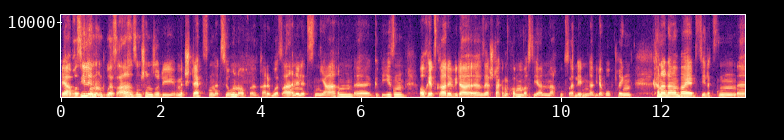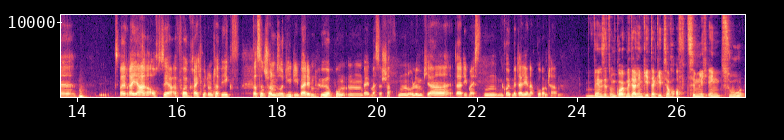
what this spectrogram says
Ja, Brasilien und USA sind schon so die mitstärksten Nationen, auch äh, gerade USA in den letzten Jahren äh, gewesen. Auch jetzt gerade wieder äh, sehr stark im Kommen, was die an Nachwuchsathleten da wieder hochbringen. Kanada war jetzt die letzten äh, zwei, drei Jahre auch sehr erfolgreich mit unterwegs. Das sind schon so die, die bei den Höhepunkten, Weltmeisterschaften, Olympia, da die meisten Goldmedaillen abgeräumt haben. Wenn es jetzt um Goldmedaillen geht, da geht es ja auch oft ziemlich eng zu.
